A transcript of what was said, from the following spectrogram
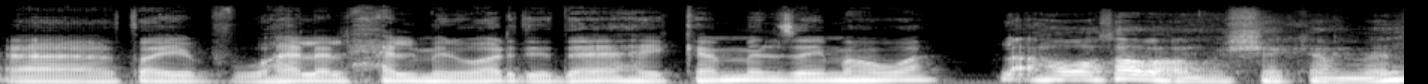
آه طيب وهل الحلم الوردي ده هيكمل زي ما هو؟ لا هو طبعا مش هيكمل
